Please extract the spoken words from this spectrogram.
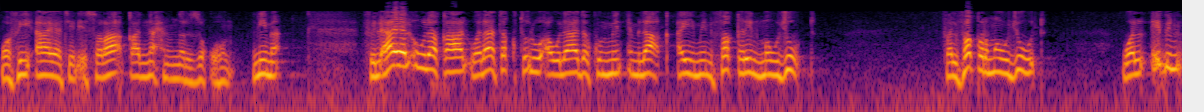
وفي آية الإسراء قال نحن نرزقهم. لما؟ في الآية الأولى قال ولا تقتلوا أولادكم من إملاق أي من فقر موجود. فالفقر موجود والابن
